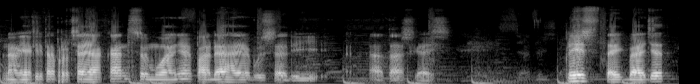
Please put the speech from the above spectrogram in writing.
Nah ya kita percayakan semuanya pada Hayabusa di atas guys. Please take budget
